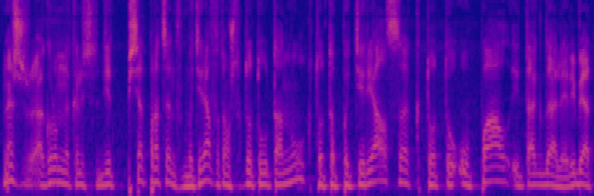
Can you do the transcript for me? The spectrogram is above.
знаешь, огромное количество, где-то 50% материалов о том, что кто-то утонул, кто-то потерялся, кто-то упал и так далее. Ребят,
